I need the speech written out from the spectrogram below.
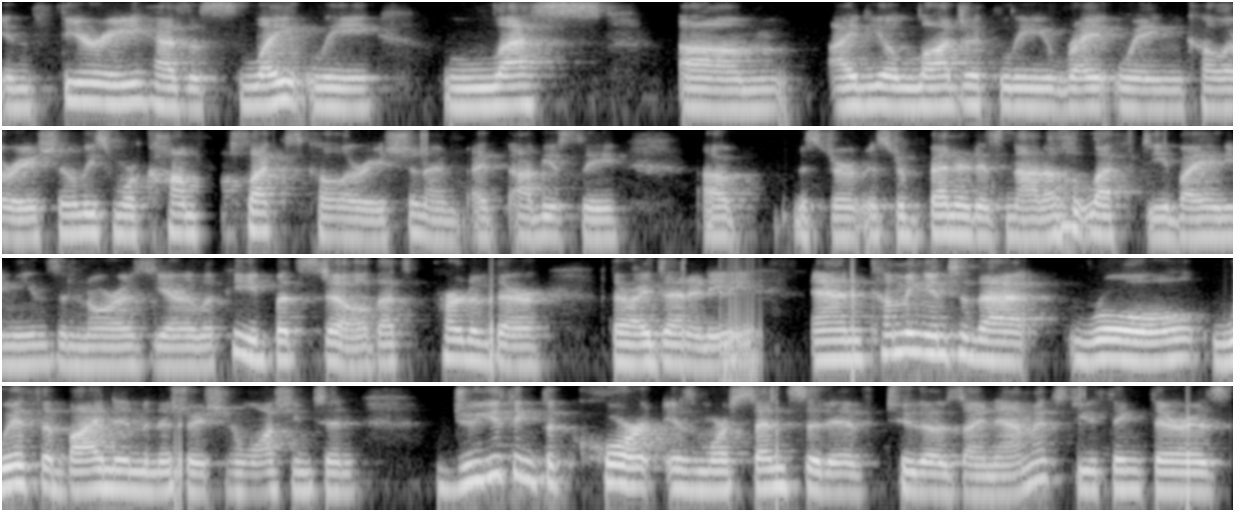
in theory has a slightly less um, ideologically right-wing coloration, at least more complex coloration. I, I, obviously, uh, Mr. Mr. Bennett is not a lefty by any means, and nor is Yair Lapid, but still, that's part of their their identity. And coming into that role with the Biden administration in Washington, do you think the court is more sensitive to those dynamics? Do you think there is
